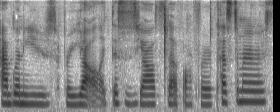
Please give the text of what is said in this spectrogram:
I'm going to use for y'all. Like this is y'all stuff or for customers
